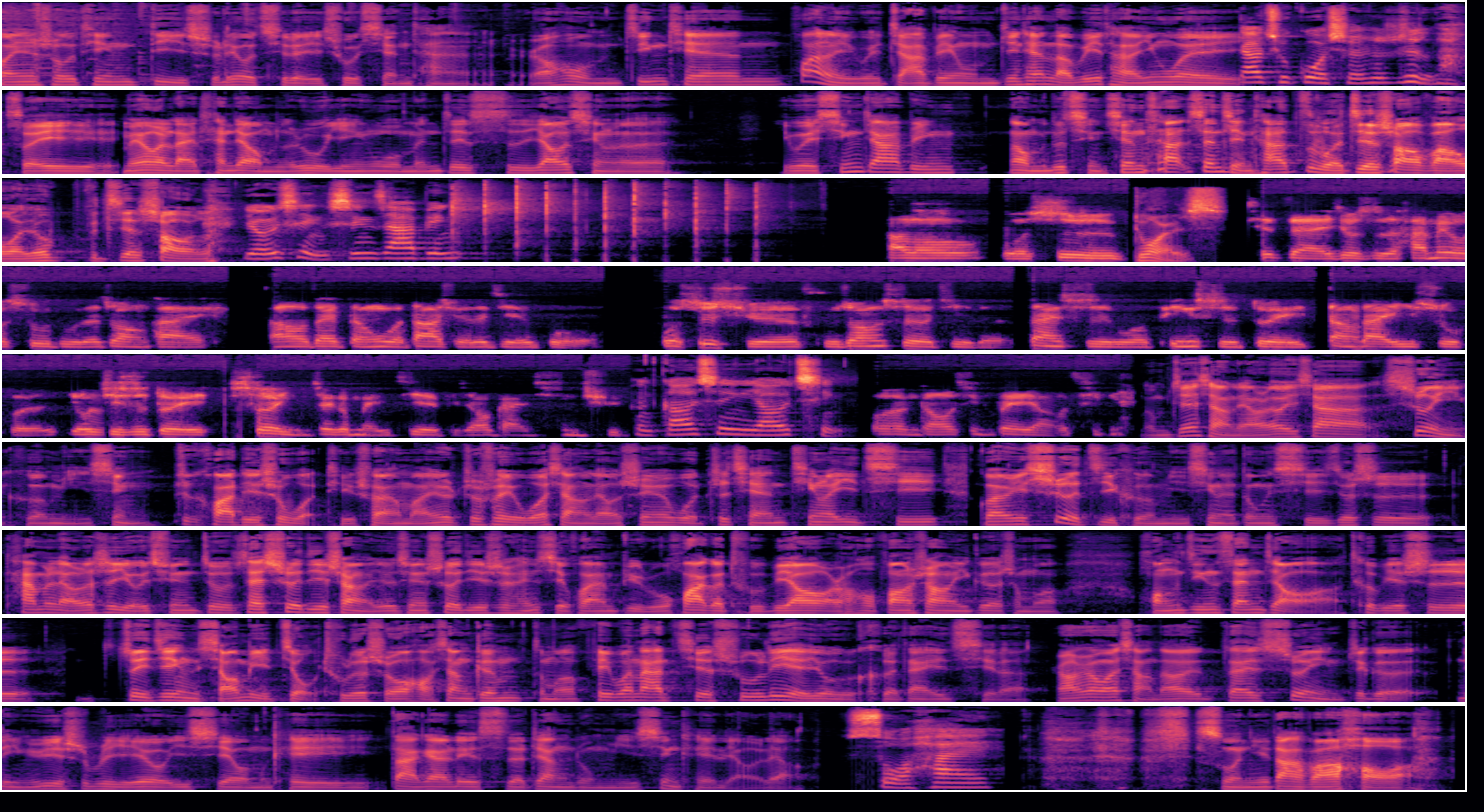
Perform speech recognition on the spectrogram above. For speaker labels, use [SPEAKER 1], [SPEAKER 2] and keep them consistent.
[SPEAKER 1] 欢迎收听第十六期的艺术闲谈。然后我们今天换了一位嘉宾，我们今天 Lavita 因为
[SPEAKER 2] 要去过生日了，
[SPEAKER 1] 所以没有来参加我们的录音。我们这次邀请了一位新嘉宾，那我们就请先他先请他自我介绍吧，我就不介绍了。
[SPEAKER 2] 有请新嘉宾。
[SPEAKER 3] Hello，我是
[SPEAKER 4] Doors，
[SPEAKER 3] 现在就是还没有书读的状态，然后在等我大学的结果。我是学服装设计的，但是我平时对当代艺术和尤其是对摄影这个媒介比较感兴趣。
[SPEAKER 2] 很高兴邀请，
[SPEAKER 3] 我很高兴被邀请。
[SPEAKER 1] 我们今天想聊聊一下摄影和迷信这个话题，是我提出来嘛？因为之所以我想聊，是因为我之前听了一期关于设计和迷信的东西，就是他们聊的是有一群就在设计上，有一群设计师很喜欢，比如画个图标，然后放上一个什么。黄金三角啊，特别是最近小米九出的时候，好像跟怎么斐波那契数列又合在一起了，然后让我想到，在摄影这个领域，是不是也有一些我们可以大概类似的这样一种迷信可以聊聊？
[SPEAKER 2] 索嗨，
[SPEAKER 1] 索尼大法好啊！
